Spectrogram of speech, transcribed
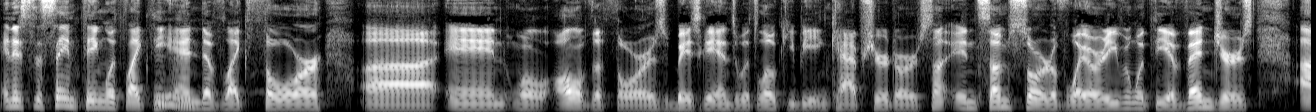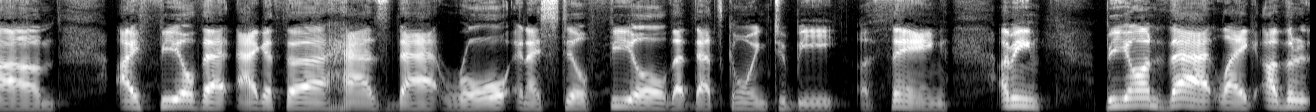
And it's the same thing with like the end of like Thor, uh, and well, all of the Thors basically ends with Loki being captured or some, in some sort of way, or even with the Avengers. Um, I feel that Agatha has that role, and I still feel that that's going to be a thing. I mean, beyond that, like other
